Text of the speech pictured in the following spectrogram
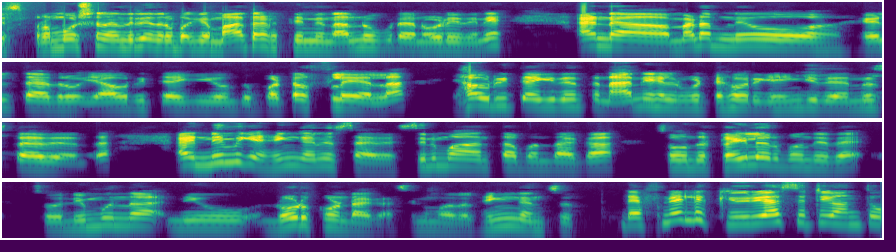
ಎಸ್ ಪ್ರಮೋಷನ್ ಅಂದ್ರೆ ಇದ್ರ ಬಗ್ಗೆ ಮಾತಾಡ್ತೀನಿ ನಾನು ಕೂಡ ನೋಡಿದ್ದೀನಿ. ಅಂಡ್ ಮೇಡಮ್ ನೀವು ಹೇಳ್ತಾ ಇದ್ರು ಯಾವ ರೀತಿಯಾಗಿ ಒಂದು ಬಟರ್ಫ್ಲೈ ಅಲ್ಲ ಯಾವ ರೀತಿಯಾಗಿದೆ ಅಂತ ನಾನೇ ಹೇಳ್ಬಿಟ್ಟೆ ಅವ್ರಿಗೆ ಹೆಂಗಿದೆ ಅನ್ನಿಸ್ತಾ ಇದೆ ಅಂತ. ಅಂಡ್ ನಿಮಗೆ ಹೆಂಗ್ ಅನಿಸ್ತಾ ಇದೆ? ಸಿನಿಮಾ ಅಂತ ಬಂದಾಗ ಸೊ ಒಂದು ಟ್ರೈಲರ್ ಬಂದಿದೆ ಸೊ ನಿಮ್ಮನ್ನ ನೀವು ನೋಡ್ಕೊಂಡಾಗ ಸಿನಿಮಾದಲ್ಲಿ ಹೆಂಗ್ ಅನ್ಸುತ್ತೆ? ಡೆಫಿನೆಟ್ಲಿ ಕ್ಯೂರಿಯಾಸಿಟಿ ಅಂತೂ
